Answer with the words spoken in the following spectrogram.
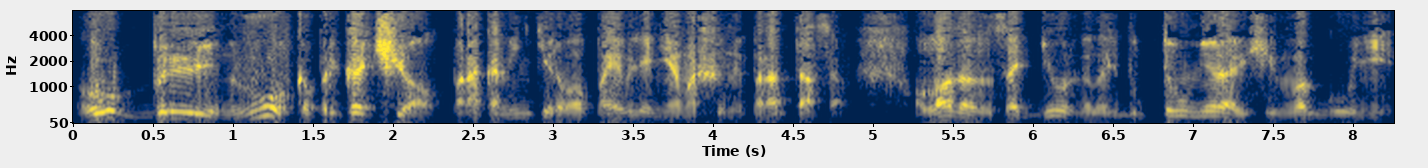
«О, блин, Вовка прикачал!» — прокомментировал появление машины Паратасов. Лада задергалась, будто умирающий в вагоне.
